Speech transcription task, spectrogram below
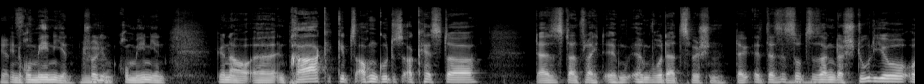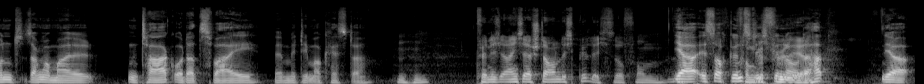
jetzt. In Rumänien, mhm. Entschuldigung, mhm. Rumänien. Genau. Äh, in Prag gibt es auch ein gutes Orchester. Da ist es dann vielleicht irg irgendwo dazwischen. das ist sozusagen das Studio und sagen wir mal ein Tag oder zwei äh, mit dem Orchester. Mhm. Finde ich eigentlich erstaunlich billig, so vom. Ja, ist auch günstig, genau. Her. Da hat, ja,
